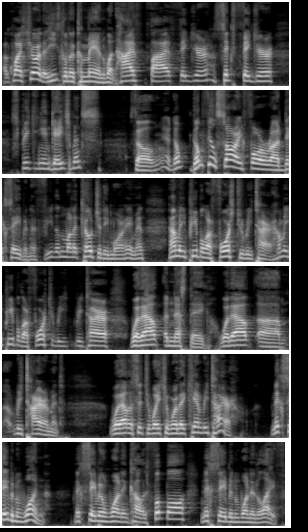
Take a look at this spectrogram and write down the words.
I'm quite sure that he's going to command what high five figure, six figure speaking engagements so yeah, don't don't feel sorry for uh, Dick Saban if he doesn't want to coach anymore. Hey man, how many people are forced to retire? How many people are forced to re- retire without a nest egg, without um, retirement, without a situation where they can retire? Nick Saban won. Nick Saban won in college football. Nick Saban won in life.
